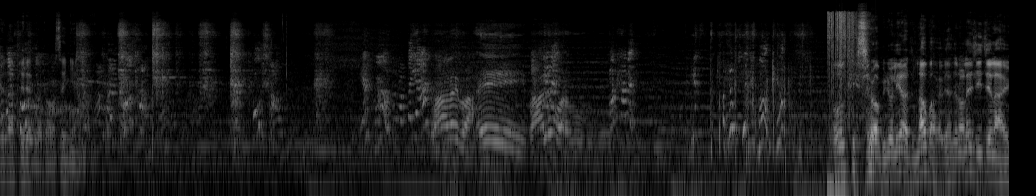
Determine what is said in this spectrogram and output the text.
လိုသားဖြစ်တဲ့တော့တော့စိတ်ညစ်တယ်မားလိုက်ပါဟေးဘာလို့ပါဘူး Okay ဆိုတော့ဗီဒီယိုလေးကတော့ဒီလောက်ပါပဲဗျာကျွန်တော်လည်းရည်ချင်လာပြီ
